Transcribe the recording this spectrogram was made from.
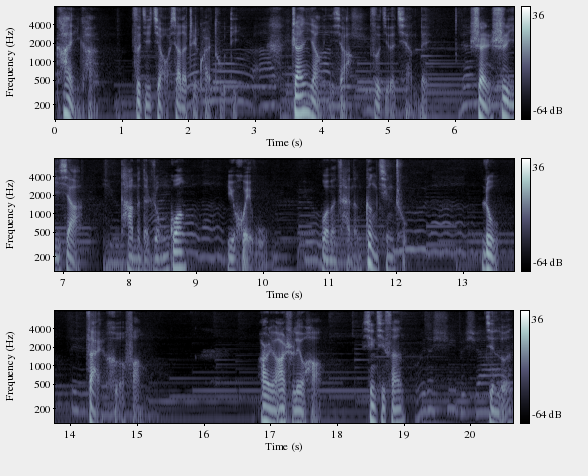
看一看。自己脚下的这块土地，瞻仰一下自己的前辈，审视一下他们的荣光与悔悟，我们才能更清楚路在何方。二月二十六号，星期三，锦纶。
